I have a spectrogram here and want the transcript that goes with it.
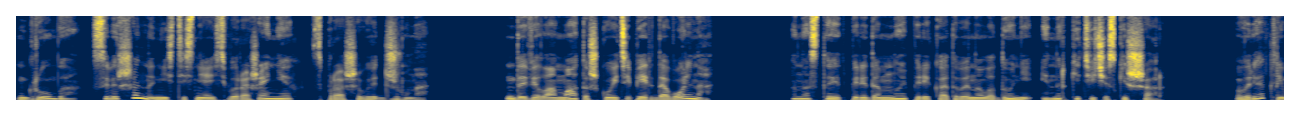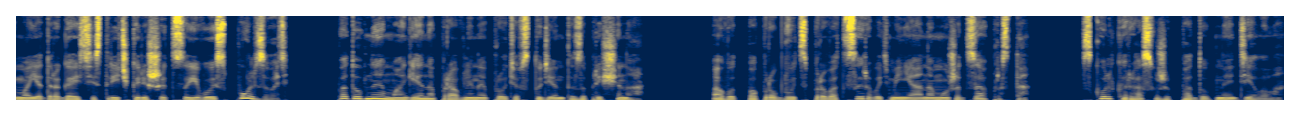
Грубо, совершенно не стесняясь в выражениях, спрашивает Джуна. «Довела матушку и теперь довольна?» Она стоит передо мной, перекатывая на ладони энергетический шар. Вряд ли моя дорогая сестричка решится его использовать. Подобная магия, направленная против студента, запрещена. А вот попробовать спровоцировать меня она может запросто. Сколько раз уже подобное делала.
